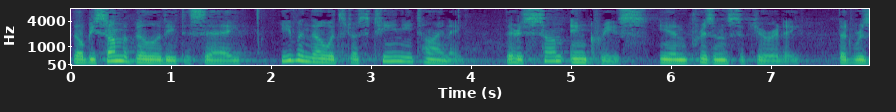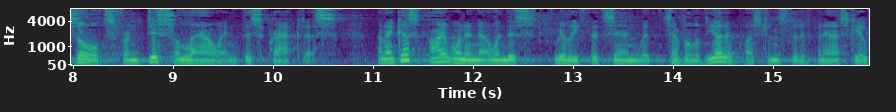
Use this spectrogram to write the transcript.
there'll be some ability to say, even though it's just teeny tiny, there's some increase in prison security that results from disallowing this practice. And I guess I want to know, and this really fits in with several of the other questions that have been asked you,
